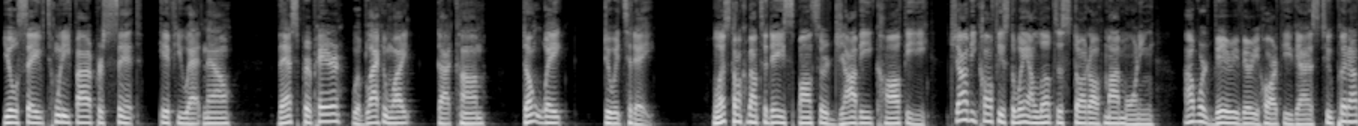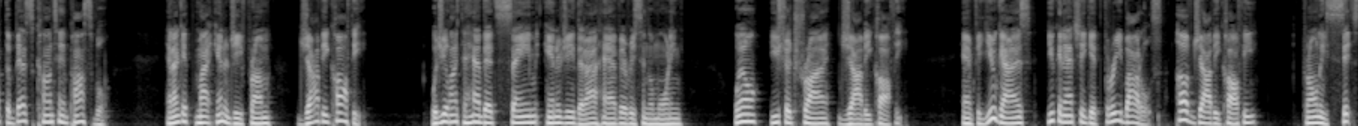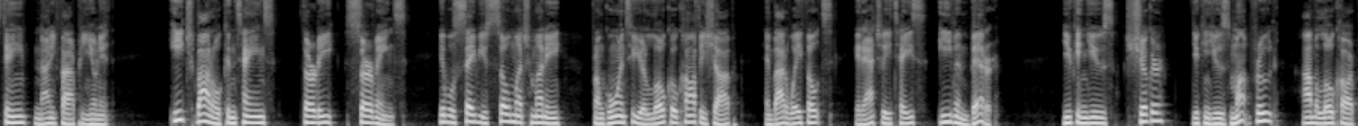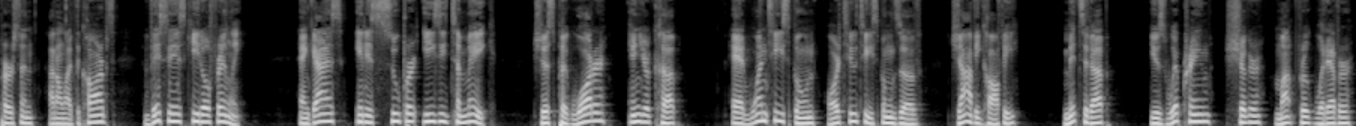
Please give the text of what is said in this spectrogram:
You'll save 25% if you act now. That's prepare with preparewithblackandwhite.com. Don't wait. Do it today. Let's talk about today's sponsor, Javy Coffee. Javy Coffee is the way I love to start off my morning. I work very, very hard for you guys to put out the best content possible. And I get my energy from Javy Coffee. Would you like to have that same energy that I have every single morning? Well, you should try Javy Coffee. And for you guys, you can actually get three bottles of Javy Coffee for only $16.95 per unit. Each bottle contains 30 servings. It will save you so much money from going to your local coffee shop. And by the way, folks, it actually tastes even better. You can use sugar, you can use monk fruit. I'm a low carb person, I don't like the carbs. This is keto friendly. And guys, it is super easy to make. Just put water in your cup, add one teaspoon or two teaspoons of Javy coffee, mix it up, use whipped cream, sugar, monk fruit, whatever.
